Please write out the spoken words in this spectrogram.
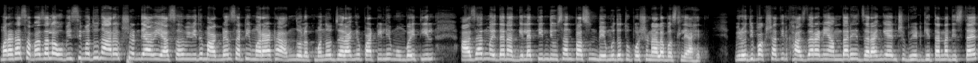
मराठा समाजाला ओबीसी मधून आरक्षण द्यावे यासह विविध मागण्यांसाठी मराठा आंदोलक मनोज जरांगे पाटील हे मुंबईतील आझाद मैदानात गेल्या तीन दिवसांपासून बेमुदत उपोषणाला बसले आहेत. विरोधी पक्षातील खासदार आणि आमदार हे जरांगे यांची भेट घेताना दिसत आहेत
